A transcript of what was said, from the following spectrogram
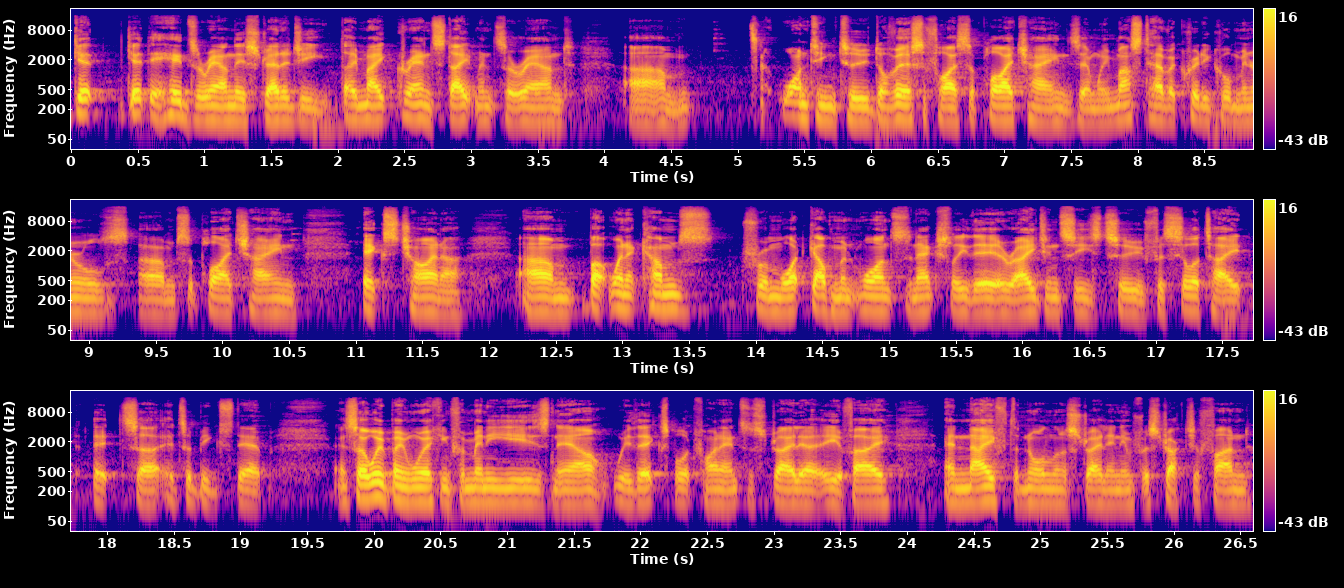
get, get their heads around their strategy. They make grand statements around um, wanting to diversify supply chains, and we must have a critical minerals um, supply chain ex China. Um, but when it comes from what government wants and actually their agencies to facilitate, it's, uh, it's a big step. And so we've been working for many years now with Export Finance Australia, EFA, and NAIF, the Northern Australian Infrastructure Fund,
